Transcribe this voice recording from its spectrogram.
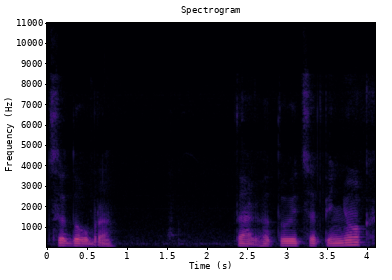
Це добре. Так, готується пеньок.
